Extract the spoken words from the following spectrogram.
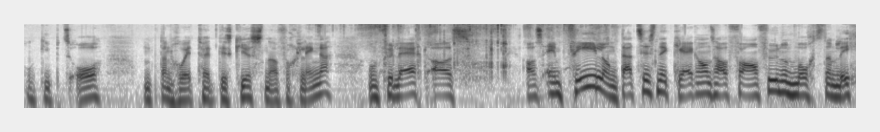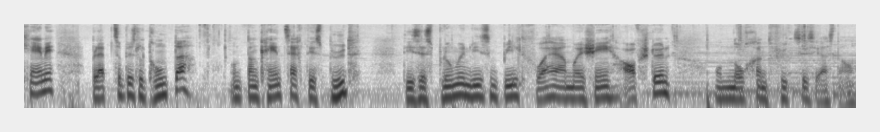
und gibt es an und dann hält halt das Gießen einfach länger. Und vielleicht aus, aus Empfehlung, dass es nicht gleich ganz auf anfühlen und macht es dann Löcher rein, bleibt es ein bisschen drunter und dann könnt ihr euch das Bild, dieses Blumenwiesenbild vorher einmal schön aufstellen und nachher fühlt es erst an.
